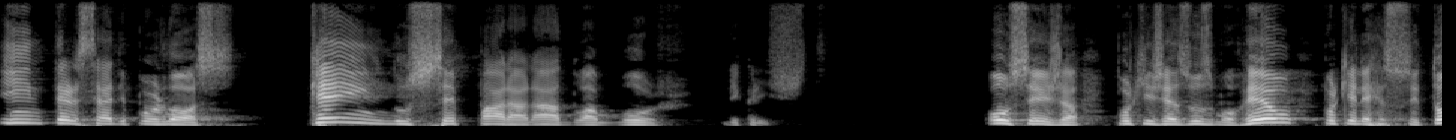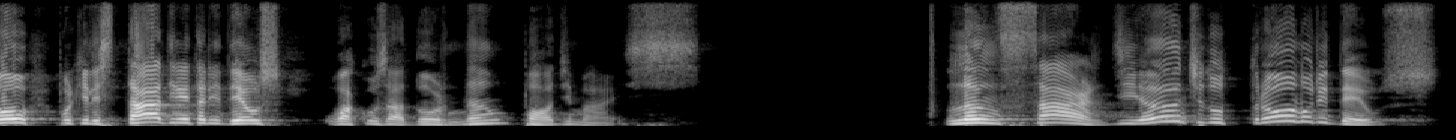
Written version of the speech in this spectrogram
e intercede por nós. Quem nos separará do amor de Cristo? Ou seja, porque Jesus morreu, porque ele ressuscitou, porque ele está à direita de Deus, o acusador não pode mais lançar diante do trono de Deus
